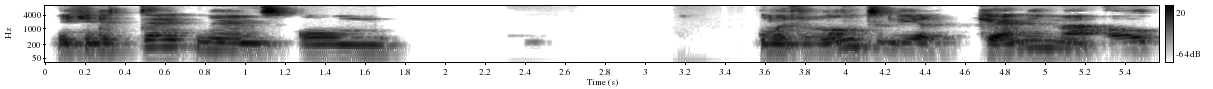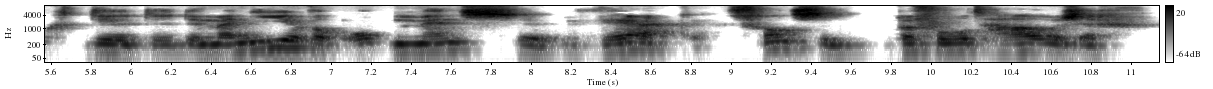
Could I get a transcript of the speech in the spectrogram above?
dat je de tijd neemt om, om het land te leren kennen, maar ook de, de, de manier waarop mensen werken. Fransen bijvoorbeeld houden zich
